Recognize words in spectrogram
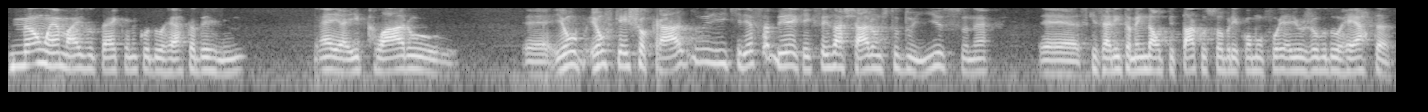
não é mais o técnico do Hertha Berlim, né, e aí, claro, é, eu, eu fiquei chocado e queria saber o que, que vocês acharam de tudo isso, né, é, se quiserem também dar um pitaco sobre como foi aí o jogo do Hertha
